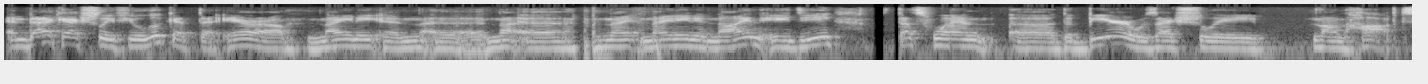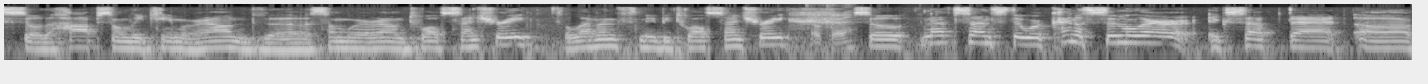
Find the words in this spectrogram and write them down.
and back actually, if you look at the era 90 and uh, 989 AD, that's when uh, the beer was actually non-hopped. So the hops only came around uh, somewhere around 12th century, 11th, maybe 12th century. Okay. So in that sense, they were kind of similar, except that uh,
